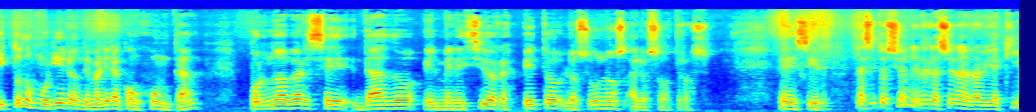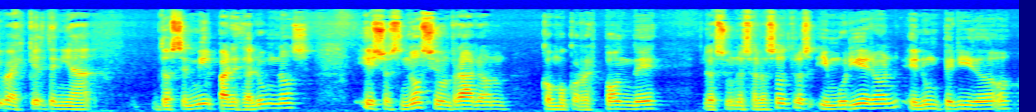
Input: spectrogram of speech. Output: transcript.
y todos murieron de manera conjunta por no haberse dado el merecido respeto los unos a los otros. Es decir, la situación en relación a Rabbi Akiva es que él tenía 12.000 pares de alumnos, ellos no se honraron como corresponde los unos a los otros y murieron en un periodo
